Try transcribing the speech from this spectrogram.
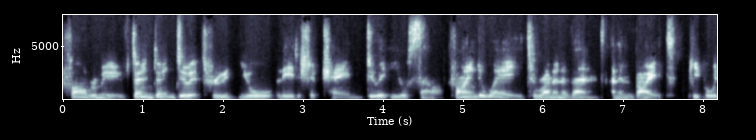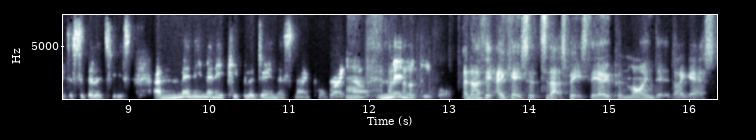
far removed. Don't don't do it through your leadership chain. Do it yourself. Find a way to run an event and invite people with disabilities. And many, many people are doing this, Michael, right mm. now. Many and, people. And I think, okay, so, so that speaks to the open minded, I guess.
